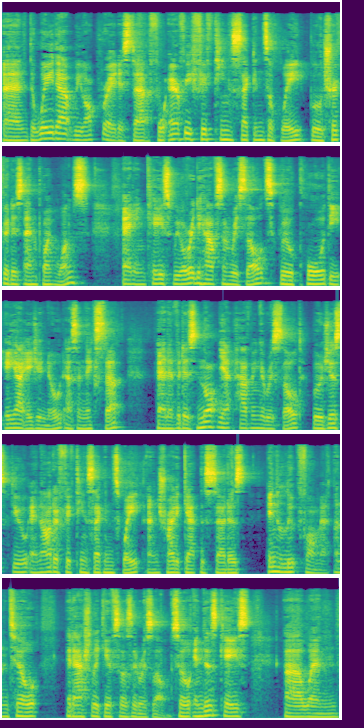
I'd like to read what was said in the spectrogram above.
And the way that we operate is that for every 15 seconds of wait, we'll trigger this endpoint once. And in case we already have some results, we'll call the AI agent node as the next step. And if it is not yet having a result, we'll just do another 15 seconds wait and try to get the status in the loop format until it actually gives us a result. So in this case, uh, when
